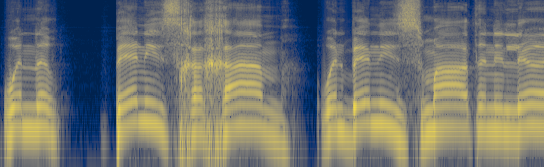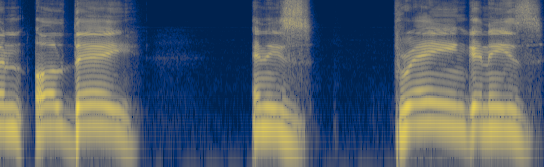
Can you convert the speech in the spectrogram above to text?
when the Ben is Chacham, when Ben is smart and he learn all day, and he's praying and he's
